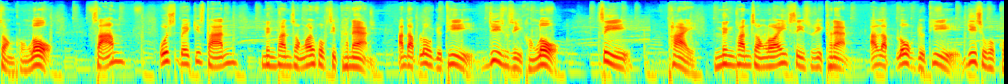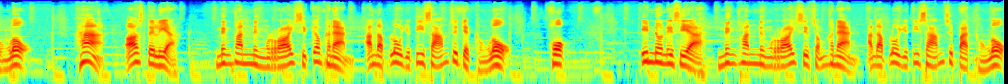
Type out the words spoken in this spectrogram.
12 ของโลก 3. อุซเบกิสถาน 1,260 คะแนน อันดับโลกอยู่ที่ 24 ของโลก 4. ไทย 1,244 คะแนน อันดับโลกอยู่ที่ 26 ของโลก 5. ออสเตรเลีย 1,119 คะแนน อันดับโลกอยู่ที่ 37 ของโลก 6. อินโดนีเซีย 1,112 คะแนน อันดับโลกอยู่ที่ 38 ของโลก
